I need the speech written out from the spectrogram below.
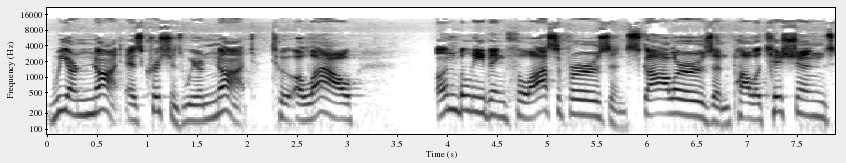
We are not, as Christians, we are not to allow unbelieving philosophers and scholars and politicians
